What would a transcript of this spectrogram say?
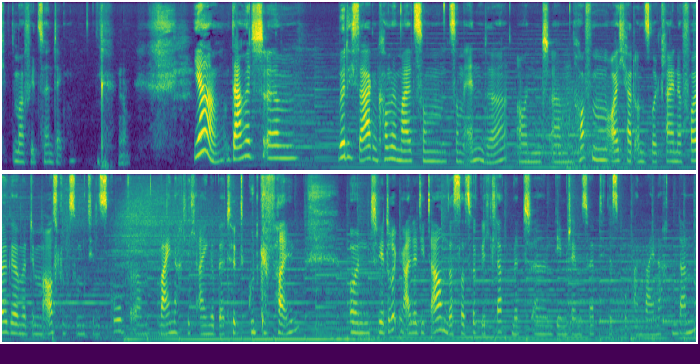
Gibt immer viel zu entdecken. Ja. Ja, damit ähm, würde ich sagen, kommen wir mal zum, zum Ende und ähm, hoffen, euch hat unsere kleine Folge mit dem Ausflug zum Teleskop ähm, weihnachtlich eingebettet gut gefallen. Und wir drücken alle die Daumen, dass das wirklich klappt mit äh, dem James Webb Teleskop an Weihnachten dann.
